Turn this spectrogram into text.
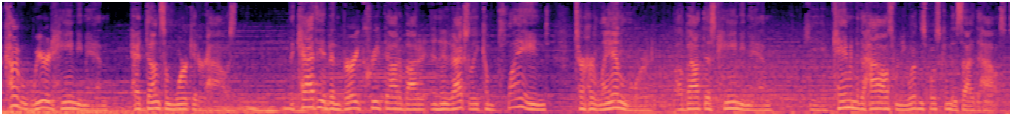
a kind of a weird handyman had done some work at her house. That Kathy had been very creeped out about it and had actually complained to her landlord about this handyman. He came into the house when he wasn't supposed to come inside the house.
